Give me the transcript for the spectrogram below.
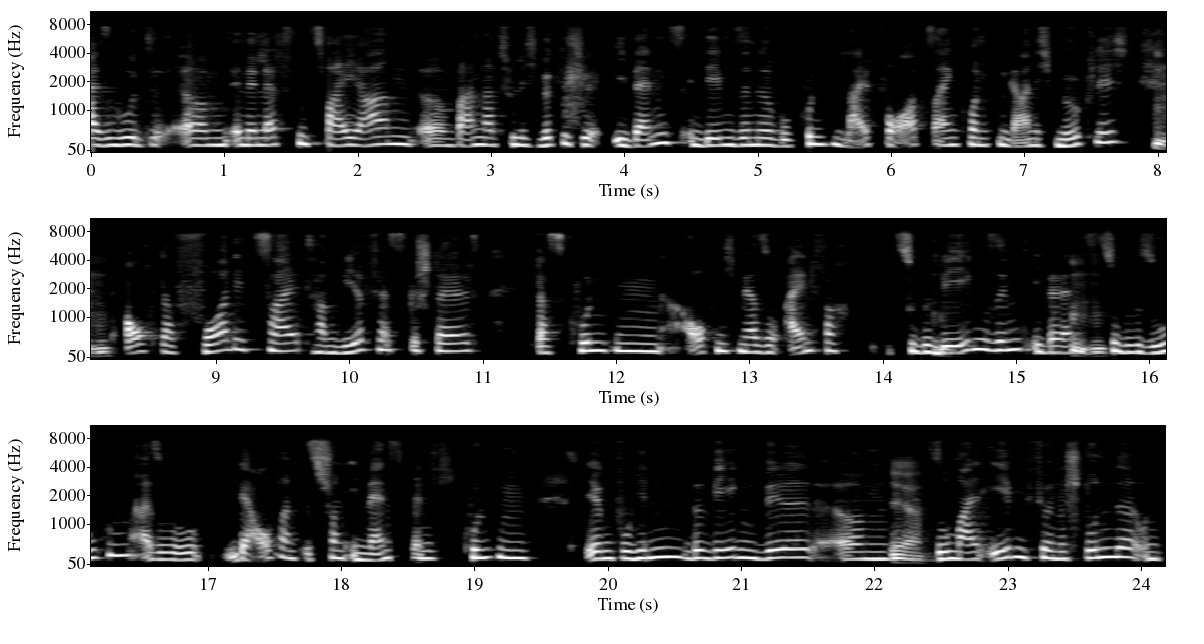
Also gut, ähm, in den letzten zwei Jahren äh, waren natürlich wirkliche Events in dem Sinne, wo Kunden live vor Ort sein konnten, gar nicht möglich. Mhm. Auch davor die Zeit haben wir festgestellt, dass Kunden auch nicht mehr so einfach zu mhm. bewegen sind, Events mhm. zu besuchen. Also der Aufwand ist schon immens, wenn ich Kunden irgendwo hin bewegen will, ähm, ja. so mal eben für eine Stunde. Und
